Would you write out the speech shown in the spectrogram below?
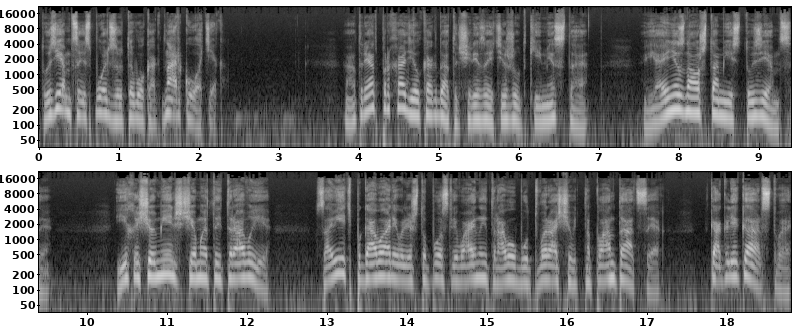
Туземцы используют его как наркотик». Отряд проходил когда-то через эти жуткие места. Я и не знал, что там есть туземцы. Их еще меньше, чем этой травы. В Совете поговаривали, что после войны траву будут выращивать на плантациях, как лекарство.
